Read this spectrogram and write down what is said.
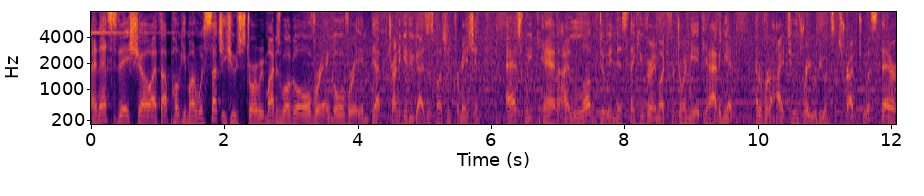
And that's today's show. I thought Pokemon was such a huge story. We might as well go over it and go over it in depth, try to give you guys as much information as we can. I love doing this. Thank you very much for joining me. If you haven't yet, head over to iTunes, rate, review, and subscribe to us there.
